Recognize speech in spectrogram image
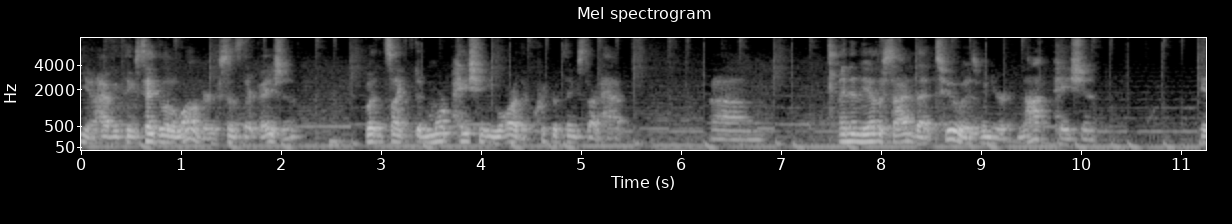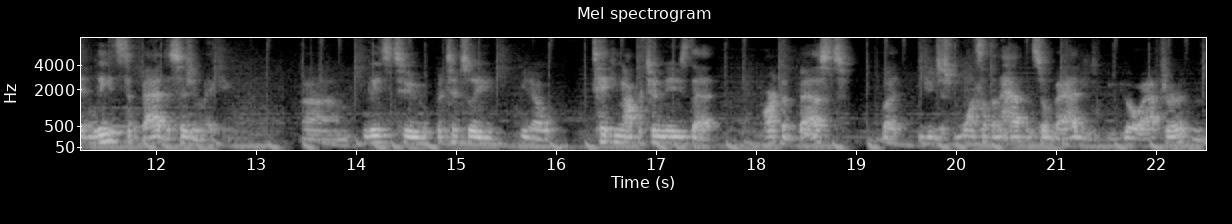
you know, having things take a little longer since they're patient. But it's like the more patient you are, the quicker things start happening. Um, and then the other side of that too is when you're not patient, it leads to bad decision making. Um, leads to potentially, you know, taking opportunities that aren't the best, but you just want something to happen so bad, you, you go after it and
